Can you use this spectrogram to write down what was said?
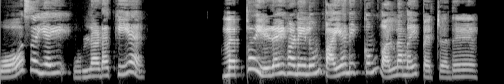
ஓசையை உள்ளடக்கிய வெப்ப இழைகளிலும் பயணிக்கும் வல்லமை பெற்றது.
